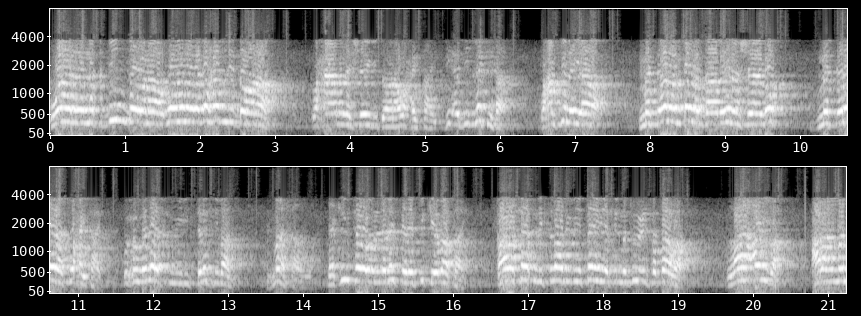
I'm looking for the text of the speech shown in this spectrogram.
ولا نقبين دونا. ولا لجهل دونا وحنا لشيء دونا. وحي صاحي دي أدلتها. وحنقول يا مسألة بلا قابلين شابه مسألة وحي صاحي وحوذات تميلي ثلاثة بان ما شاء الله. لكن ترى اللي بس ثلاثة كيبات هاي قال شيخ الإسلام ابن تيمية في المجموع الفتاوى. Laa cayba calaa man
